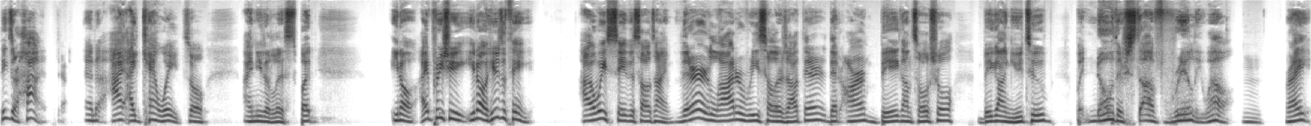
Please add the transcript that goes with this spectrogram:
things are hot, Yeah. and I I can't wait. So I need a list. But you know, I appreciate, you know, here's the thing. I always say this all the time. There are a lot of resellers out there that aren't big on social, big on YouTube, but know their stuff really well. Mm. Right.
